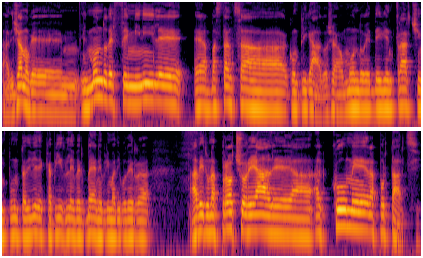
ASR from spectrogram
Ah, diciamo che mh, il mondo del femminile è abbastanza complicato, cioè è un mondo che devi entrarci in punta di piedi e capirle per bene prima di poter avere un approccio reale a, al come rapportarsi.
